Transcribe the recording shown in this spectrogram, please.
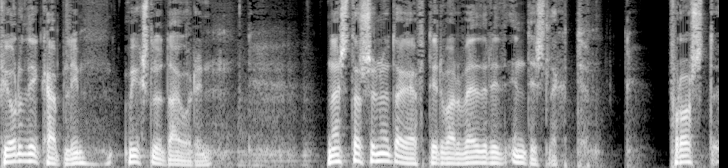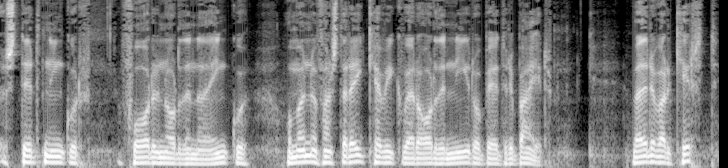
Fjórði kapli, viksludagurinn. Næsta sunnudag eftir var veðrið indislegt. Frost, styrningur, forin orðin eða engu og mönnu fannst Reykjavík vera orðin nýr og betri bær. Veðri var kyrt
